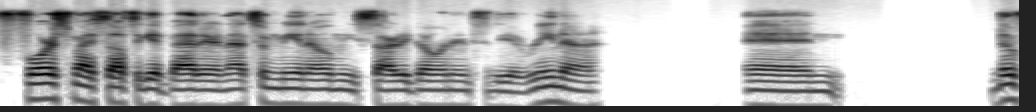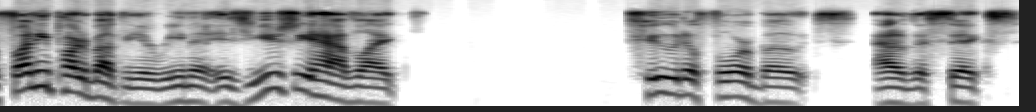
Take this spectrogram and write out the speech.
force myself to get better. And that's when me and Omi started going into the arena. And the funny part about the arena is you usually have like two to four boats out of the six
